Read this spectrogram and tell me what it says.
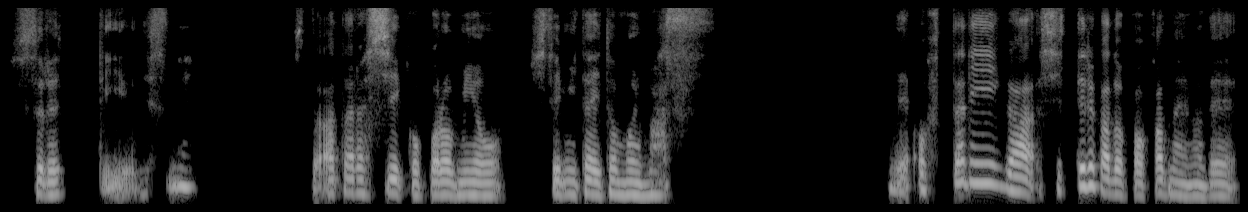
するっていうですね。ちょっと新しい試みをしてみたいと思います。で、お二人が知ってるかどうかわかんないので、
